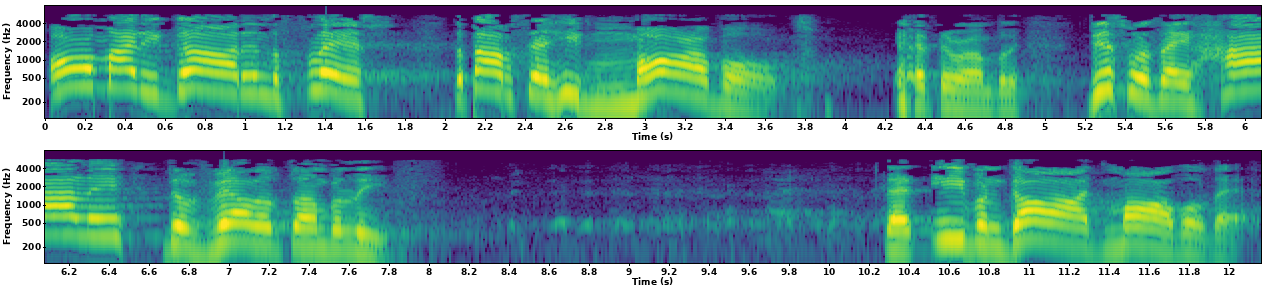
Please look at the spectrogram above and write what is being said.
Almighty God in the flesh, the Bible said he marveled at their unbelief. This was a highly developed unbelief that even God marveled at.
